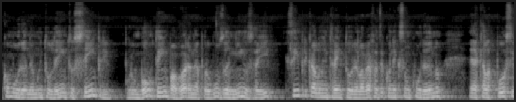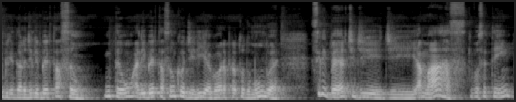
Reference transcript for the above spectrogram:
como Urano é muito lento, sempre, por um bom tempo agora, né, por alguns aninhos aí, sempre que a Lua entrar em touro, ela vai fazer conexão com Urano, é aquela possibilidade de libertação. Então, a libertação que eu diria agora para todo mundo é se liberte de, de amarras que você tem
